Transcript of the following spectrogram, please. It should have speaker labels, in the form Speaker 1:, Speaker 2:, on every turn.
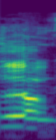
Speaker 1: Yeah.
